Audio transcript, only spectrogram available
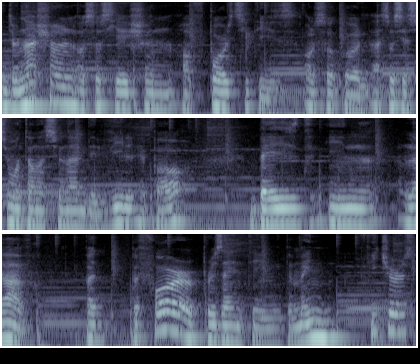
International Association of Port Cities, also called Association Internationale des Villes et Ports, based in Le Havre. But before presenting the main features,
